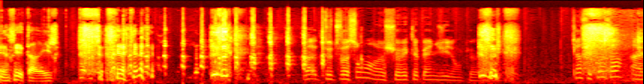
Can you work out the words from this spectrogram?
et t'arrives. Bah, de toute façon, euh, je suis avec les PNJ donc. euh. Tiens, c'est quoi ça Un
